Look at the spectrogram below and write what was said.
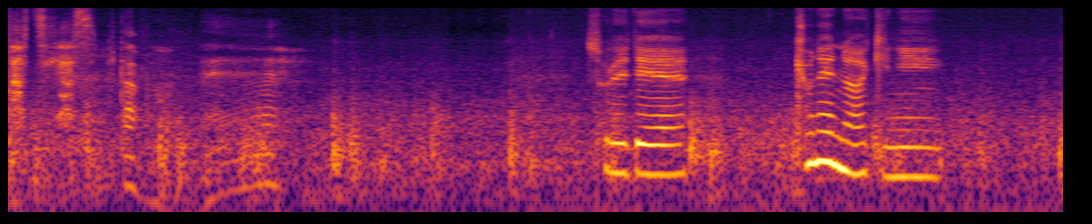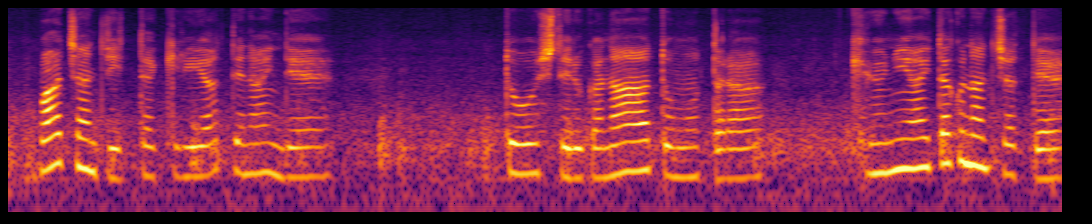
夏休みだもんね。それで去年の秋におばあちゃん家行ったっきり会ってないんでどうしてるかなと思ったら急に会いたくなっちゃって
